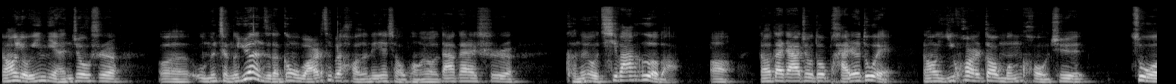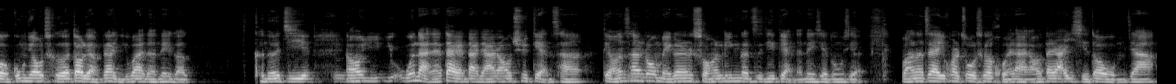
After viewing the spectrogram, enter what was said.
然后有一年就是，呃，我们整个院子的跟我玩的特别好的那些小朋友，大概是可能有七八个吧，啊，然后大家就都排着队，然后一块儿到门口去坐公交车到两站以外的那个肯德基，嗯。然后有我奶奶带着大家，然后去点餐，点完餐之后，每个人手上拎着自己点的那些东西，完了再一块儿坐车回来，然后大家一起到我们家，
